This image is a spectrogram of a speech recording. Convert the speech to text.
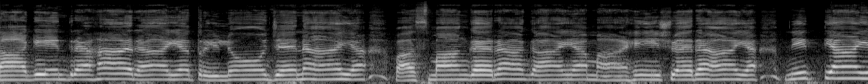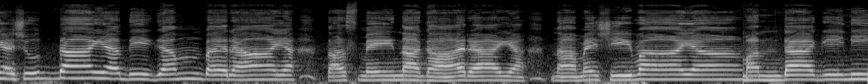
നാഗേന്ദ്രഹാരായ ത്രിലോചനായ ഭസ്മാങ്കരാഗായ മഹേശ്വരായ നിത്യായ ശുദ്ധായ ദിഗംബരായ തസ്മൈ നഗാരായ നമ ശിവായ. മന്ദാകിനി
